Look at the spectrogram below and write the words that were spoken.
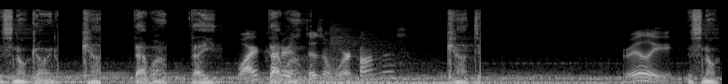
It's not going to. Can't. That won't. They Wire cutters doesn't work on this? can't do. Really? It's not.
